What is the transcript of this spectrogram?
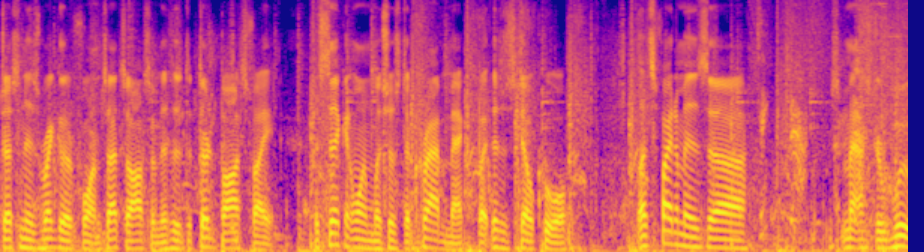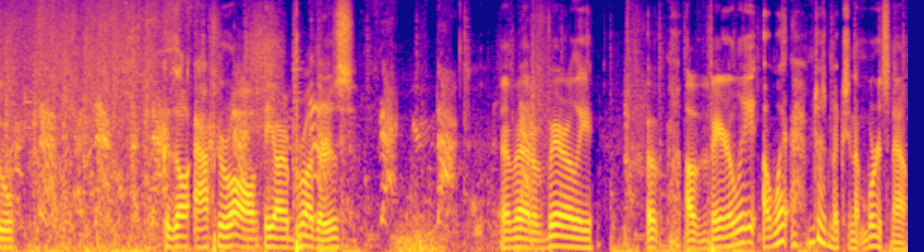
just in his regular form. So that's awesome. This is the third boss fight. The second one was just a crab mech, but this is still cool. Let's fight him as uh, as Master Wu. Because after all, they are brothers. I've had a very, a, a very, a what? I'm just mixing up words now.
